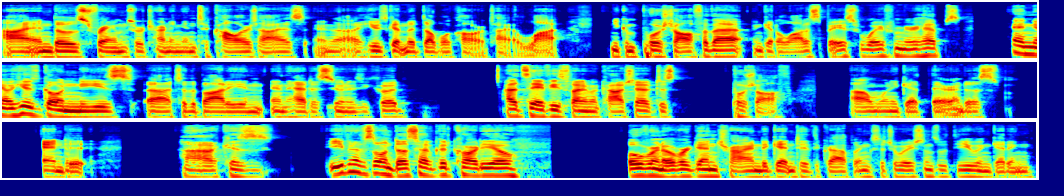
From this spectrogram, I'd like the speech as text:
Uh, and those frames were turning into collar ties, and uh, he was getting the double collar tie a lot. You can push off of that and get a lot of space away from your hips. And you know he was going knees uh, to the body and, and, head as soon as he could. I'd say if he's fighting Makhachev, just push off um, when you get there and just end it. Because uh, even if someone does have good cardio, over and over again trying to get into the grappling situations with you and getting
